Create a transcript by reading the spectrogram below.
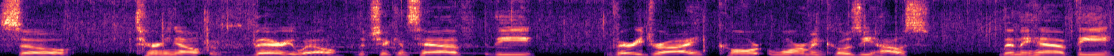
So turning out very well. The chickens have the very dry, warm and cozy house. Then they have the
